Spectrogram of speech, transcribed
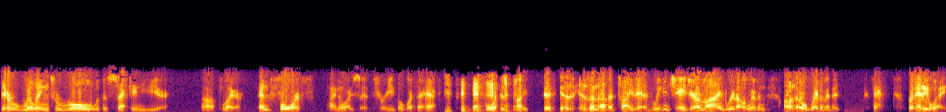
they're willing to roll with a second year uh, player. And fourth, I know I said three, but what the heck? Fourth is tight. Is, is another tight end. We can change our mind. We're not women. Oh no, wait a minute. But anyway,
